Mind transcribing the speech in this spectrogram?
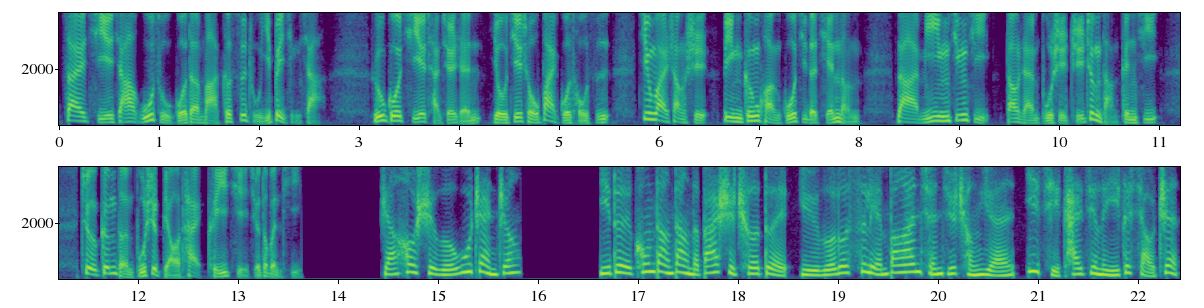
在企业家无祖国的马克思主义背景下。如果企业产权人有接受外国投资、境外上市并更换国籍的潜能，那民营经济当然不是执政党根基，这根本不是表态可以解决的问题。然后是俄乌战争，一队空荡荡的巴士车队与俄罗斯联邦安全局成员一起开进了一个小镇，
